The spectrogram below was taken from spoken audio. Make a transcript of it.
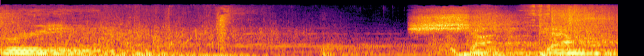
Spree. Rampage.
